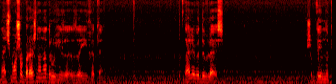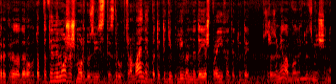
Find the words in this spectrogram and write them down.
значить можеш обережно на другий заїхати. Далі видивляйся. Ти їм не перекрила дорогу. Тобто ти не можеш морду звісити з других трамвайних, бо ти тоді лівим не даєш проїхати туди. Зрозуміла? Бо у них тут зміщення.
